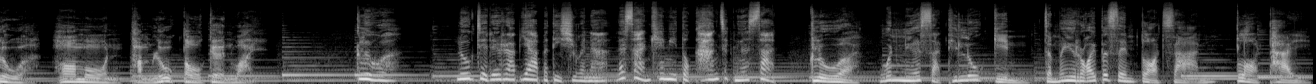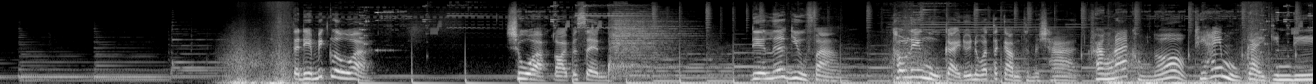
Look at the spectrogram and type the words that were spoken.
กลัว ฮอร์โมนทำลูกโตเกินวัย กลัว ลูกจะได้รับยาปฏิชีวนะ และสารเคมีตกค้างจากเนื้อสัตว์ กลัวว่าเนื้อสัตว์ที่ลูกกินจะไม่ร้อยเปอร์เซ็นต์ปลอดสาร ปลอดภัย แต่เดียไม่กลัว ชัวร้อยเปอร์เซ็นต์เดียเลือกยูฟาร์มเขาเลี้ยงหมูไก่ด้วยนวัตกรรมธรรมชาติ ครั้งแรกของโลกที่ให้หมูไก่กินดี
